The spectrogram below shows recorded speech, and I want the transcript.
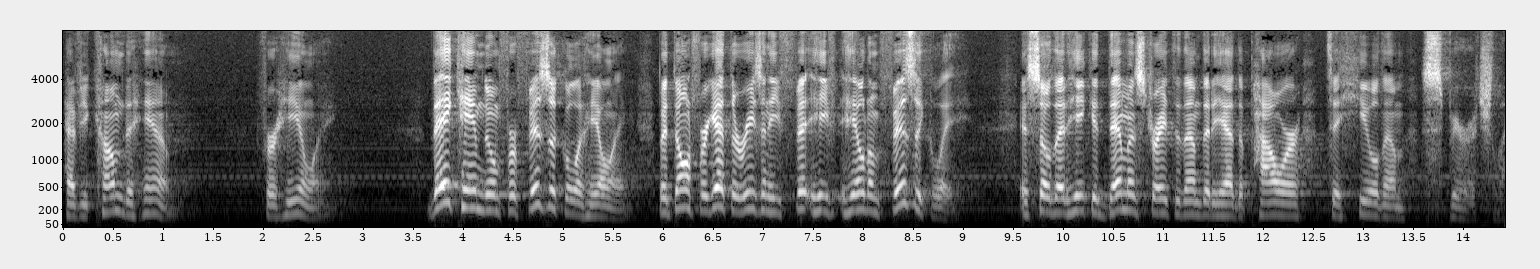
Have you come to him for healing? They came to him for physical healing. But don't forget the reason he, he healed them physically is so that he could demonstrate to them that he had the power to heal them spiritually.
